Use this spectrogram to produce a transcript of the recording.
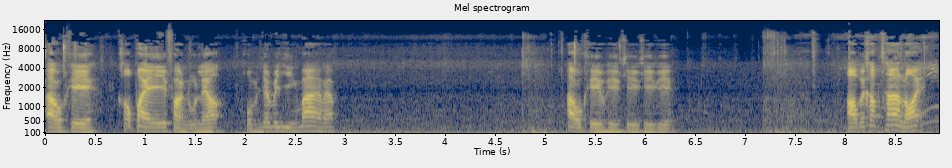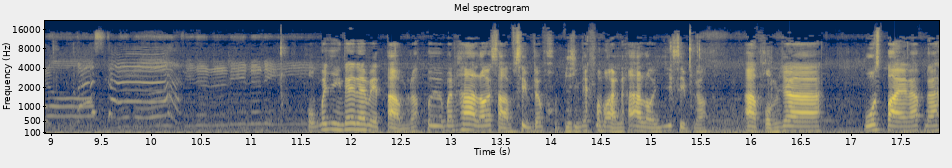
อ่าโอเค เข้าไปฝั่งนู้นแล้ว ผมจะไปยิงบ้างนะครับอ่าโอเคโอเคโอเคโอเคเอาไปครับห้าร้อย ผมก็ยิงได้ดาเมจต่ำนะปืนมันห้าร้อยสามสิบแล้วผมยิงได้ประมาณห้าร้อยยี่สิบเนาะอะผมจะบูสต์ไปนะครับนะ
